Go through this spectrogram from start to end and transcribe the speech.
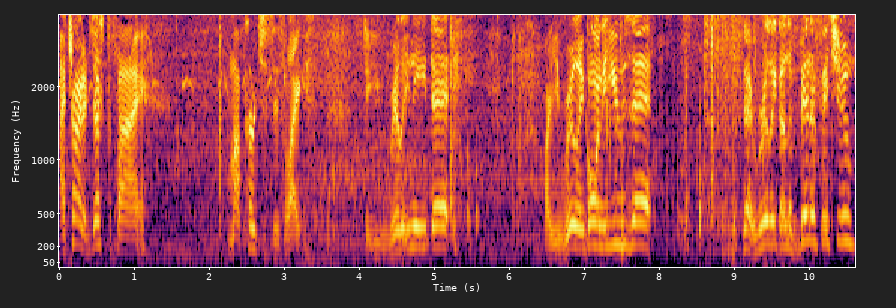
I try to justify my purchases like, do you really need that? Are you really going to use that? Is that really going to benefit you?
